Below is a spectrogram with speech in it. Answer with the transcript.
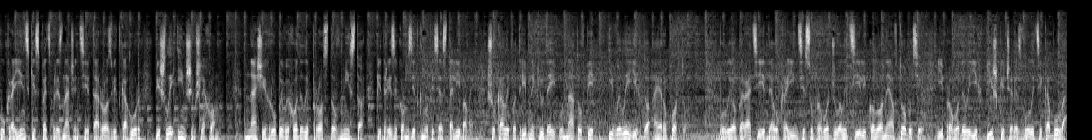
Українські спецпризначенці та розвідка ГУР пішли іншим шляхом. Наші групи виходили просто в місто під ризиком зіткнутися з талібами, шукали потрібних людей у натовпі і вели їх до аеропорту. Були операції, де українці супроводжували цілі колони автобусів і проводили їх пішки через вулиці Кабула,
